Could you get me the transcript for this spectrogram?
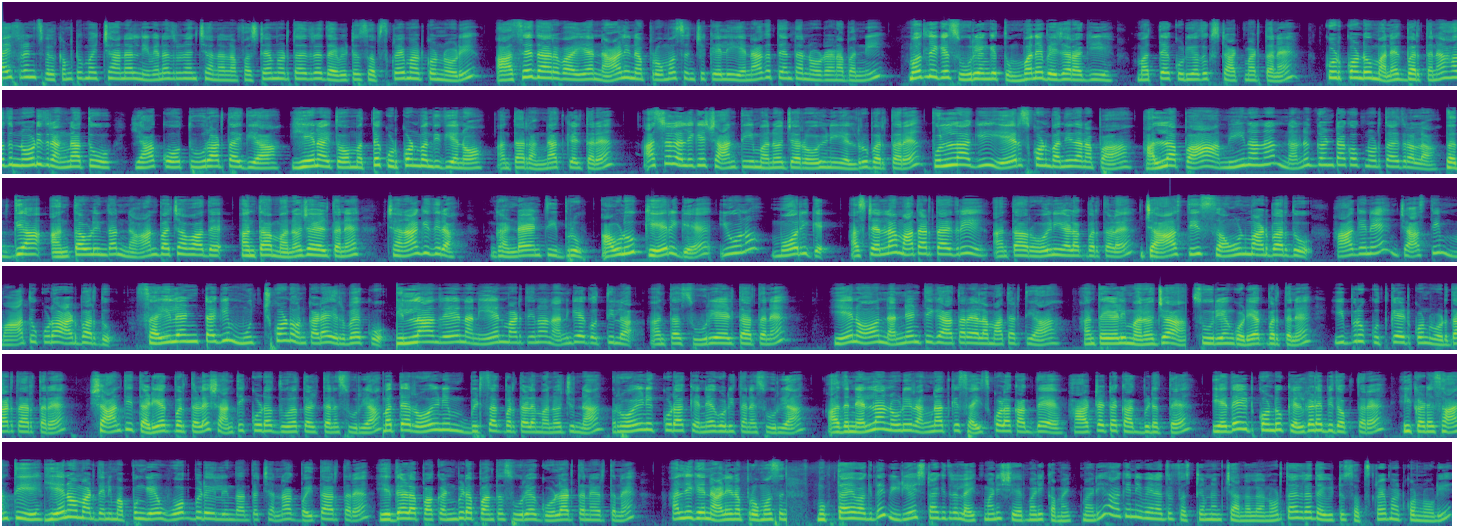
Hi friends welcome to my channel ನೀವೇನಾದ್ರೂ ನನ್ನ ಚಾನಲ್ನ ಫಸ್ಟ್ ಟೈಮ್ ನೋಡ್ತಾ ಇದ್ರೆ ದಯವಿಟ್ಟು ಸಬ್ಸ್ಕ್ರೈಬ್ ಮಾಡ್ಕೊಂಡು ನೋಡಿ. ಆಸೆ ಧಾರಾವಾಹಿಯ ನಾಳಿನ ಪ್ರೋಮೋ ಸಂಚಿಕೆಯಲ್ಲಿ ಏನಾಗುತ್ತೆ ಅಂತ ನೋಡೋಣ ಬನ್ನಿ. ಮೊದಲಿಗೆ ಸೂರ್ಯಂಗೆ ತುಂಬಾನೇ ಬೇಜಾರಾಗಿ ಮತ್ತೆ ಕುಡಿಯೋದಕ್ಕೆ ಸ್ಟಾರ್ಟ್ ಮಾಡ್ತಾನೆ. ಕುಡ್ಕೊಂಡು ಮನೆಗೆ ಬರ್ತಾನೆ. ಅದನ್ನ ನೋಡಿದ್ರೆ ರಂಗನಾಥು, ಯಾಕೋ ತೂರಾಡ್ತಾ ಇದೀಯಾ? ಏನಾಯ್ತೋ? ಮತ್ತೆ ಕುಡ್ಕೊಂಡು ಬಂದಿದ್ಯೇನೋ? ಅಂತ ರಂಗನಾಥ್ ಕೇಳ್ತಾರೆ. ಅಷ್ಟ್ರಲ್ಲಿ ಅಲ್ಲಿಗೆ ಶಾಂತಿ, ಮನೋಜ, ರೋಹಿಣಿ ಎಲ್ಲರೂ ಬರ್ತಾರೆ. ಫುಲ್ ಆಗಿ ಏರ್ಸ್ಕೊಂಡ್ ಬಂದಿದಾನಪ್ಪ ಅಲ್ಲಪ್ಪ ಮೀನನ ನನಗ್ ಗಂಟಾಕೋಕ್ ನೋಡ್ತಾ ಇದ್ರಲ್ಲ. ಸದ್ಯ ಅಂತವಳಿಂದ ನಾನ್ ಬಚಾವಾದೆ ಅಂತ ಮನೋಜ ಹೇಳ್ತಾನೆ. ಚೆನ್ನಾಗಿದ್ದೀರಾ? ಗಂಡ, ಹೆಂಡ್ತಿ ಇಬ್ರು. ಅವಳು ಕೇರಿಗೆ, ಇವನು ಮೋರಿಗೆ. ಅಷ್ಟೆಲ್ಲ ಮಾತಾಡ್ತಾ ಇದ್ರಿ ಅಂತ ರೋಹಿಣಿ ಹೇಳಕ್ ಬರ್ತಾಳೆ. ಜಾಸ್ತಿ ಸೌಂಡ್ ಮಾಡಬಾರ್ದು. ಹಾಗೇನೆ ಜಾಸ್ತಿ ಮಾತು ಕೂಡ ಆಡಬಾರ್ದು. ಸೈಲೆಂಟ್ ಆಗಿ ಮುಚ್ಕೊಂಡು ಒಂದ್ ಕಡೆ ಇರಬೇಕು. ಇಲ್ಲ ಅಂದ್ರೆ ನಾನು ಏನ್ ಮಾಡ್ತೀನೋ ನನಗೆ ಗೊತ್ತಿಲ್ಲ ಅಂತ ಸೂರ್ಯ ಹೇಳ್ತಾ ಇರ್ತಾನೆ. ಏನೋ ನನ್ನ ಹೆಂಡ್ತಿಗೆ ಆತರ ಎಲ್ಲ ಮಾತಾಡ್ತೀಯಾ? ಅಂತ ಹೇಳಿ ಮನೋಜ ಸೂರ್ಯಂಗ್ ಹೊಡಿಯಕ್ ಬರ್ತಾನೆ. ಇಬ್ರು ಕುತ್ಕೆ ಇಟ್ಕೊಂಡು ಹೊಡೆದಾಡ್ತಾ ಇರ್ತಾರೆ. ಶಾಂತಿ ತಡಿಯಕ್ ಬರ್ತಾಳೆ. ಶಾಂತಿ ಕೂಡ ದೂರ ತಳ್ತಾನೆ ಸೂರ್ಯ. ಮತ್ತೆ ರೋಹಿಣಿ ಬಿಡ್ಸಕ್ ಬರ್ತಾಳೆ ಮನೋಜನ್ನ. ರೋಹಿಣಿ ಕೂಡ ಕೆನ್ನೆಗೊಡಿತಾನೆ ಸೂರ್ಯ. ಅದನ್ನೆಲ್ಲ ನೋಡಿ ರಂಗನಾಥ್ಗೆ ಸಹಿಸ್ಕೊಳಕ್ ಆಗದೆ ಹಾರ್ಟ್ ಅಟ್ಯಾಕ್ ಆಗ್ಬಿಡುತ್ತೆ. ಎದೆ ಇಟ್ಕೊಂಡು ಕೆಳಗಡೆ ಬಿದ್ದೋಗ್ತಾರೆ. ಈ ಕಡೆ ಶಾಂತಿ, ಏನೋ ಮಾಡ್ದೆ ನಿಮ್ಮ ಅಪ್ಪಂಗೆ, ಹೋಗ್ಬಿಡು ಇಲ್ಲಿಂದ ಅಂತ ಚೆನ್ನಾಗಿ ಬೈತಾ ಇರ್ತಾರೆ. ಎದ್ದೇಳಪ್ಪ, ಕಣ್ಬಿಡಪ್ಪ ಅಂತ ಸೂರ್ಯ ಗೋಳಾಡ್ತಾನೆ ಇರ್ತಾನೆ. ಅಲ್ಲಿಗೆ ನಾಳಿನ ಪ್ರೊಮೋಸನ್ ಮುಕ್ತಾಯವಾಗಿದೆ. ವಿಡಿಯೋ ಇಷ್ಟ ಆಗಿದ್ರೆ ಲೈಕ್ ಮಾಡಿ ಶೇರ್ ಮಾಡಿ ಕಮೆಂಟ್ ಮಾಡಿ. ಹಾಗೆ ನೀವೇನಾದರೂ ಫಸ್ಟ್ ಟೈಮ್ ನಮ್ಮ ಚಾನಲ್ನ ನೋಡ್ತಾ ಇದ್ರೆ ದಯವಿಟ್ಟು ಸಬ್ಸ್ಕ್ರೈಬ್ ಮಾಡ್ಕೊಂಡು ನೋಡಿ.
